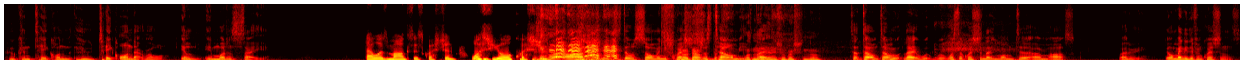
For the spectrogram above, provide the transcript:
who can take on who take on that role in, in modern society. That was Marx's question. What's your question? what I asked you. There were so many No, questions. that- Just that- tell me. Wasn't that the initial question, though? t- tell, tell me, like, wh- wh- what's the question that you want me to um, ask, way, There were many different questions.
